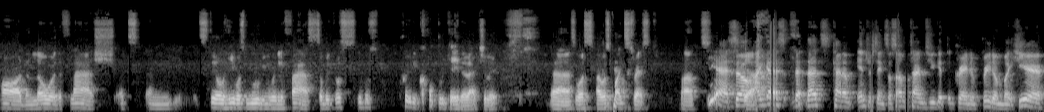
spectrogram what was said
hard and lower the flash. It's, and still he was moving really fast. So it was it was pretty complicated actually. Uh, so was, i was quite stressed but yeah so yeah. i guess that, that's kind of interesting. So sometimes you get the creative freedom but here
